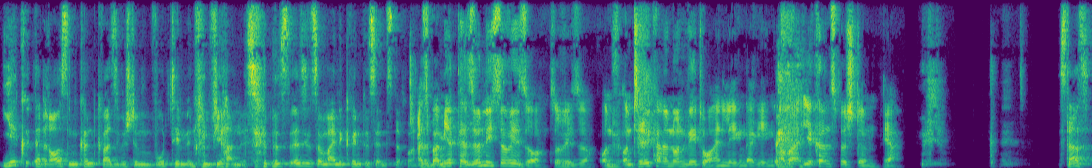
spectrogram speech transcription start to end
ihr da draußen könnt quasi bestimmen, wo Tim in fünf Jahren ist. Das, ist jetzt so meine Quintessenz davon. Also bei mir persönlich sowieso, sowieso. Und, und Till kann nur ein Veto einlegen dagegen, aber ihr könnt es bestimmen, ja. Ist das?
